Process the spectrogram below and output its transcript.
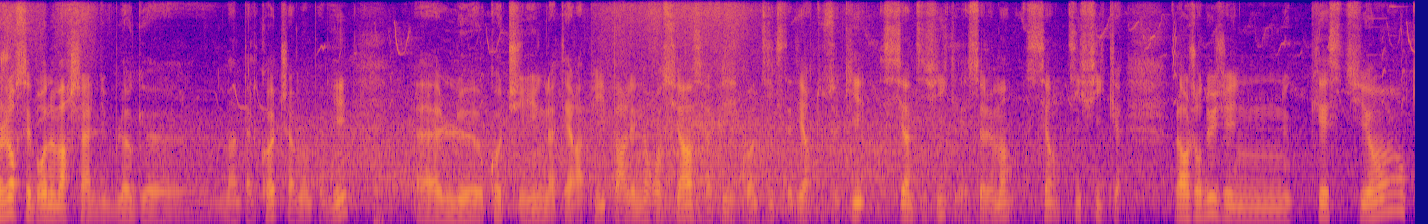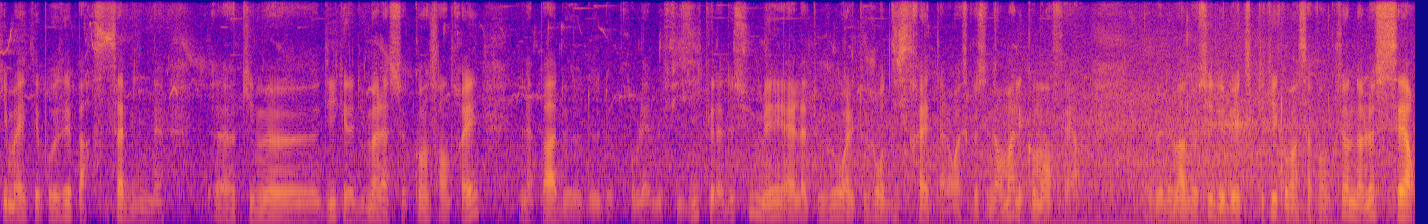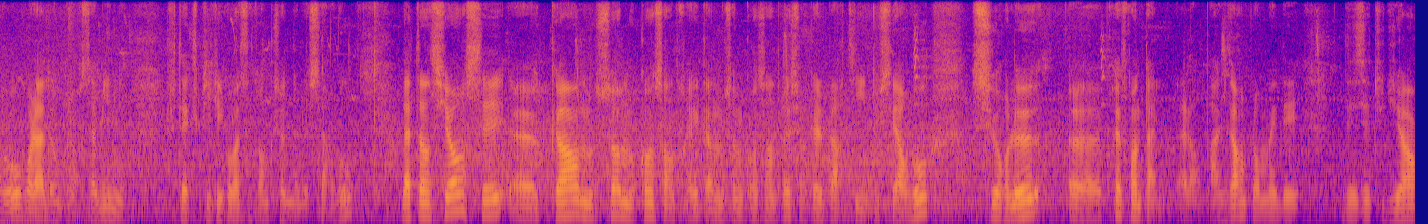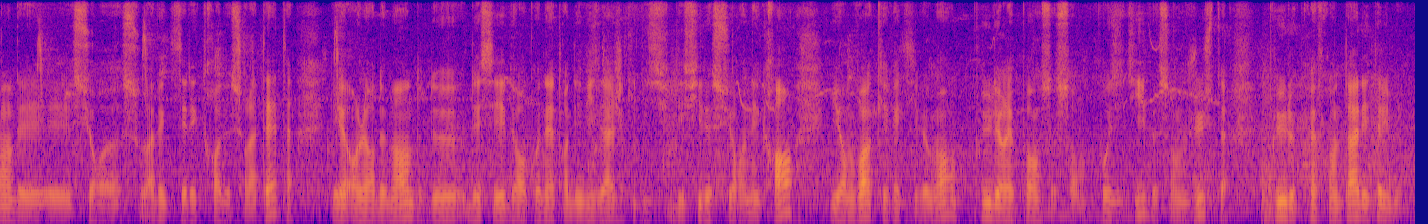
Bonjour, c'est Bruno Marchal du blog euh, Mental Coach à Montpellier. Euh, le coaching, la thérapie par les neurosciences, la physique quantique, c'est-à-dire tout ce qui est scientifique et seulement scientifique. Alors aujourd'hui j'ai une question qui m'a été posée par Sabine euh, qui me dit qu'elle a du mal à se concentrer. Elle n'a pas de, problème physique là-dessus, mais elle, a elle est toujours distraite. Alors est-ce que c'est normal et comment faire? Elle me demande aussi de lui expliquer comment ça fonctionne dans le cerveau. Voilà, donc alors Sabine, je vais t'expliquer comment ça fonctionne dans le cerveau. L'attention, c'est euh, quand nous sommes concentrés, quand nous sommes concentrés sur quelle partie du cerveau? Sur le euh, préfrontal. Alors par exemple, on met des, étudiants euh, avec des électrodes sur la tête et on leur demande d'essayer de, reconnaître des visages qui défilent sur un écran et on voit qu'effectivement, plus les réponses sont positives, sont justes, plus le préfrontal est allumé.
